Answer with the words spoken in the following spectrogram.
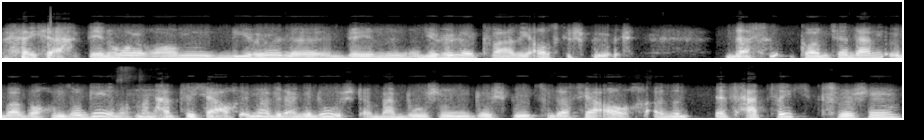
ja, den Hohlraum, die Höhle, die, die Hülle quasi ausgespült das konnte dann über Wochen so gehen. Und man hat sich ja auch immer wieder geduscht. Und beim Duschen durchspülst du das ja auch. Also es hat sich zwischen,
